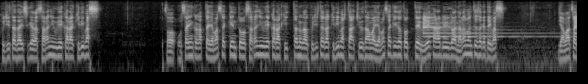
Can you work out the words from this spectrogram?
藤田大輔がさらに上から切ります。そう、抑えにかかった山崎健人をさらに上から切ったのが藤田が切りました。中段は山崎が取って上原龍が7番手下げています。山崎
